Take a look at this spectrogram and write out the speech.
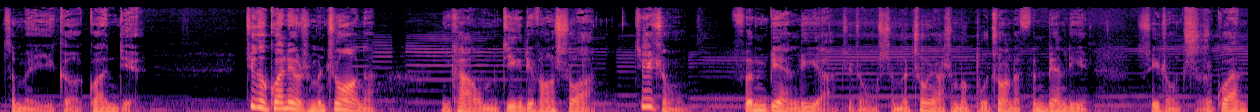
这么一个观点？这个观点有什么重要呢？你看，我们第一个地方说啊，这种。分辨力啊，这种什么重要什么不重要的分辨力，是一种直观。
